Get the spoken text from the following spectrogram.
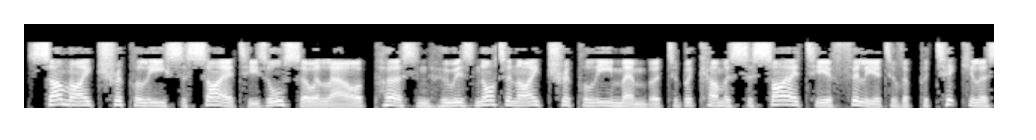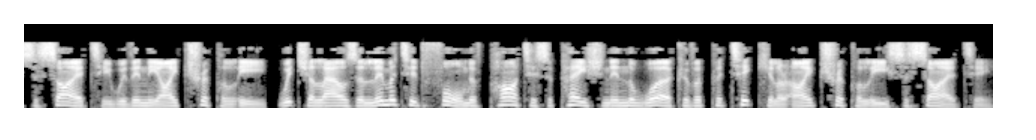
– Some IEEE societies also allow a person who is not an IEEE member to become a society affiliate of a particular society within the IEEE, which allows a limited form of participation in the work of a particular IEEE society.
